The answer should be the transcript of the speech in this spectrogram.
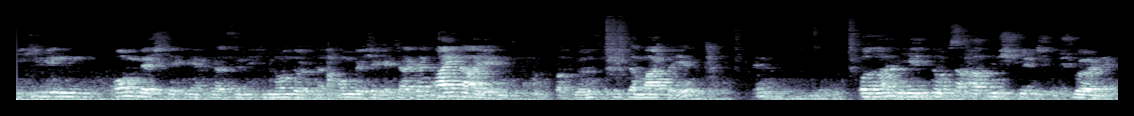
2015'teki enflasyon 2014'ten 15'e geçerken aynı ayı bakıyoruz. İkisi de Mart ayı. O zaman 7.61 çıkmış bu örnek.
